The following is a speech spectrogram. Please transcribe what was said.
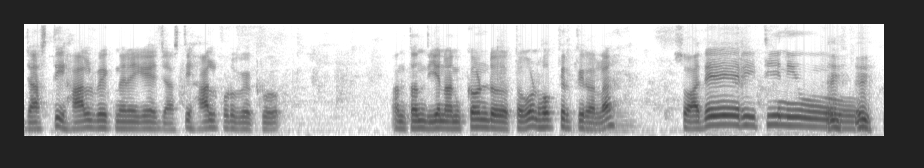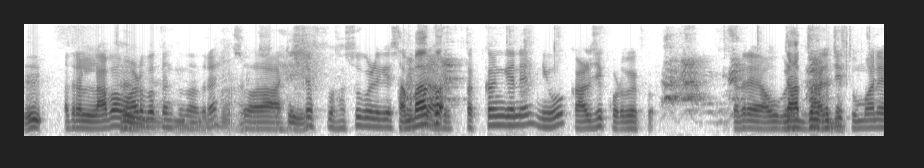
ಜಾಸ್ತಿ ಹಾಲು ಬೇಕು ನನಗೆ ಜಾಸ್ತಿ ಹಾಲು ಕೊಡಬೇಕು ಅಂತಂದು ಏನು ಅನ್ಕೊಂಡು ತೊಗೊಂಡು ಹೋಗ್ತಿರ್ತೀರಲ್ಲ ಸೊ ಅದೇ ರೀತಿ ನೀವು ಅದ್ರಲ್ಲಿ ಲಾಭ ಮಾಡ್ಬೇಕಂತಂದ್ರೆ ಸೊ ಆ ಹೆಚ್ ಎಫ್ ಹಸುಗಳಿಗೆ ತಂಬಾಕು- ತಕ್ಕಂಗೆನೆ ನೀವು ಕಾಳಜಿ ಕೊಡಬೇಕು. ಯಾಕಂದ್ರೆ ಅವುಗಳ ಕಾಳಜಿ ತುಂಬಾನೇ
